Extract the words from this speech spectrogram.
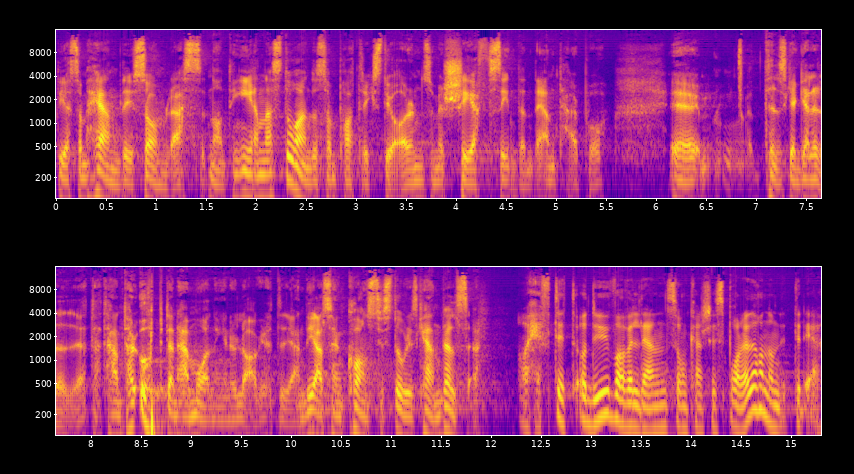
det som hände i somras någonting enastående som Patrik Stjörn som är chefsintendent här på eh, Thielska galleriet, att han tar upp den här målningen ur lagret igen. Det är alltså en konsthistorisk händelse. Ja, häftigt. Och du var väl den som kanske sparade honom till det?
